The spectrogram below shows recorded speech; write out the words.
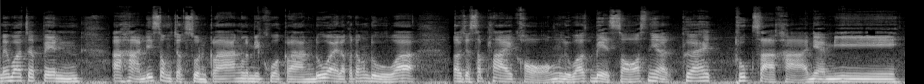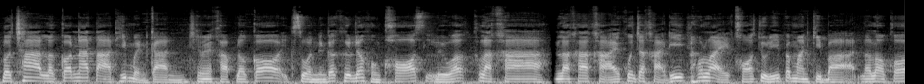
ไม่ว่าจะเป็นอาหารที่ส่งจากส่วนกลางเรามีครัวกลางด้วยเราก็ต้องดูว่าเราจะ supply ของหรือว่า base sauce เนี่ยเพื่อให้ทุกสาขาเนี่ยมีรสชาติแล้วก็หน้าตาที่เหมือนกันใช่ไหมครับ แล้วก็อีกส่วนหนึ่งก็คือเรื่องของ cost หรือว่าราคาราคาขายควรจะขายที่เท่าไหร่ cost อยู่ที่ประมาณกี่บาท แล้วเราก็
